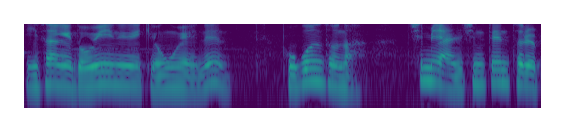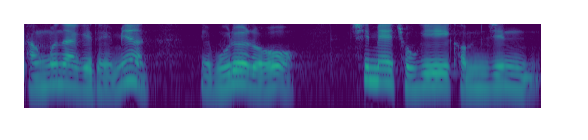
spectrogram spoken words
이상의 노인의 경우에는 보건소나 치매 안심센터를 방문하게 되면 네, 무료로 치매 조기 검진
